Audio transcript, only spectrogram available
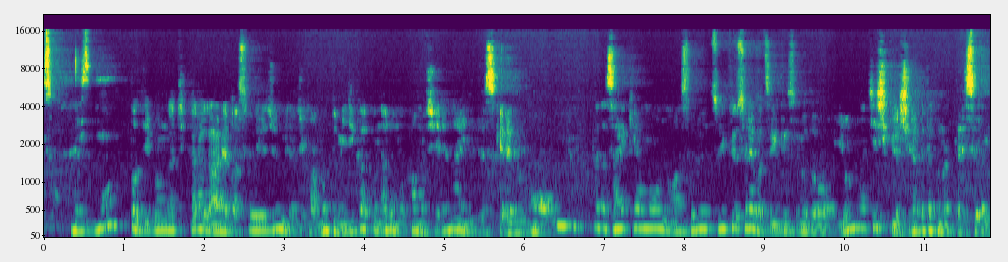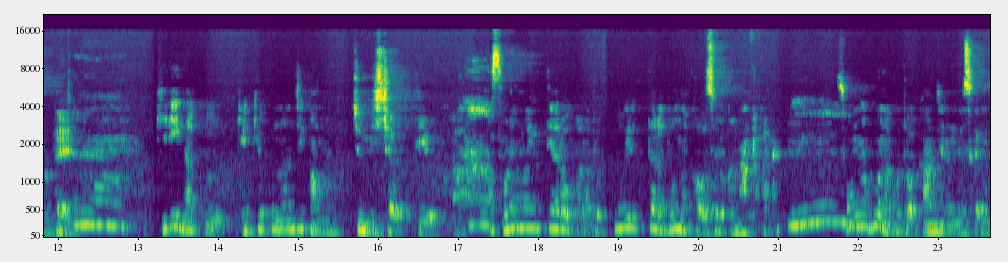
そうなんでですね。もっと自分が力があれば、そういう準備の時間はもっと短くなるのかもしれないんですけれどもう、んただ最近思うのは、それを追求すれば追求するほど、いろんな知識を調べたくなったりするので、きりなく結局何時間も準備しちゃうっていうか、あこれも言ってやろうかなと、こう言ったらどんな顔するかなとかね、うん。そんな風なことは感じるんですけど、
